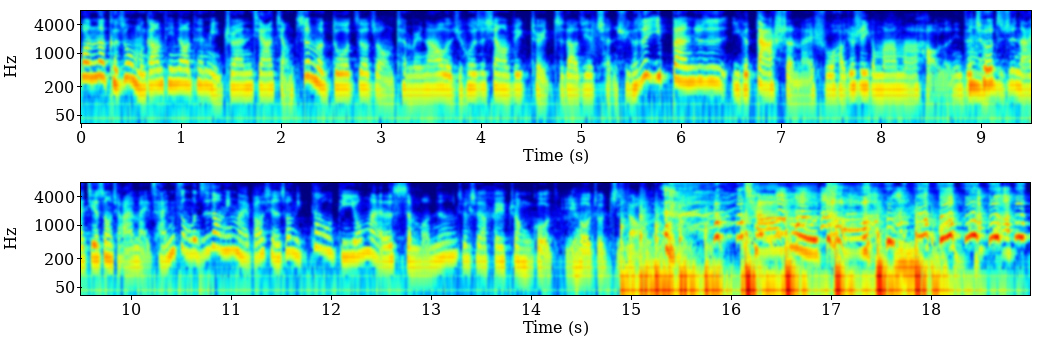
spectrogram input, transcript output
哇，那可是我们刚刚听到 Tammy 专家讲这么多这种 terminology，或是像 Victor 知道这些程序，可是，一般就是一个大婶来说，好，就是一个妈妈好了，你的车子就是拿来接送小孩买菜，嗯、你怎么知道你买保险的时候，你到底有买了什么呢？就是要被撞过以后就知道了。掐木头。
